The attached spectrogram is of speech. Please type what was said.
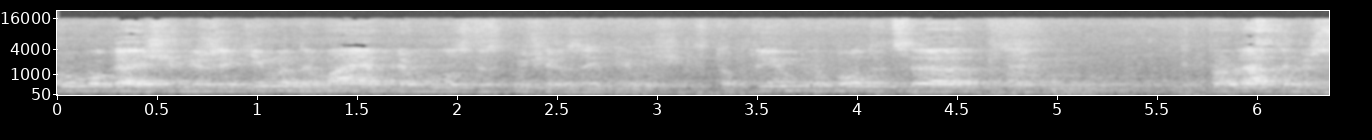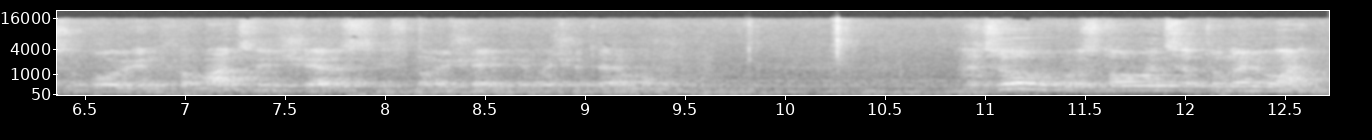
грубо кажучи, між якими немає прямого зв'язку через IPv6. Тобто їм приходиться відправляти між собою інформацію через існуючу IPv4 мережу. Для цього використовується тунелювання.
